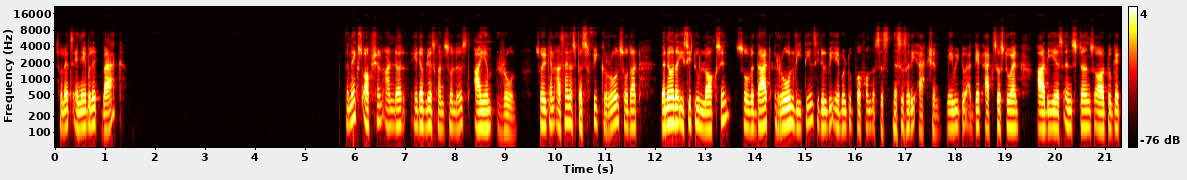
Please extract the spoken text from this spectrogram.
So let's enable it back. The next option under AWS console is IAM role. So you can assign a specific role so that whenever the EC2 logs in, so with that role details, it will be able to perform the necessary action, maybe to get access to an RDS instance or to get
